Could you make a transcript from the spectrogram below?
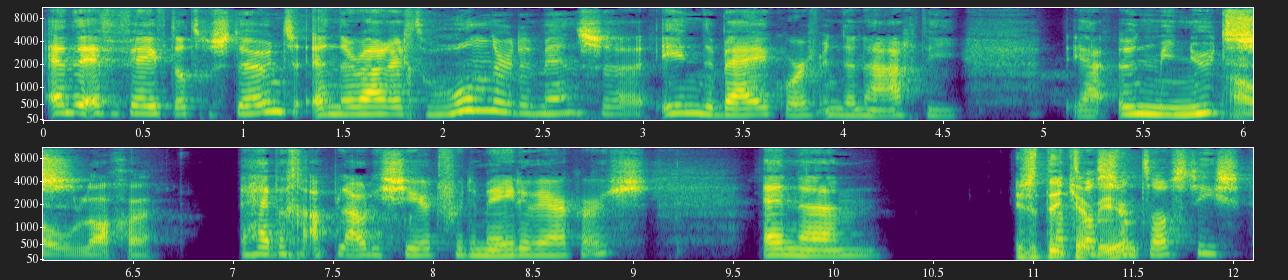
en de FNV heeft dat gesteund. En er waren echt honderden mensen in de Bijenkorf in Den Haag die ja, een minuut Oh, lachen. hebben geapplaudisseerd voor de medewerkers. En ehm, Is het dit dat jaar was weer? fantastisch.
